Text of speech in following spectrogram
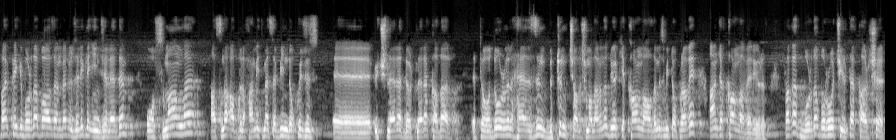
Pe- Peki burada bazen ben özellikle inceledim. Osmanlı aslında Abdülhamit mesela 1903'lere 4'lere kadar e, Theodor Herzl'in bütün çalışmalarında diyor ki kanla aldığımız bir toprağı ancak kanla veriyoruz. Fakat burada bu Rothschild'e karşı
